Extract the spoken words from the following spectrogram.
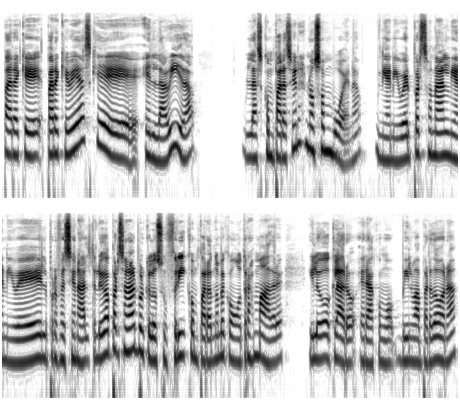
para que, para que veas que en la vida las comparaciones no son buenas, ni a nivel personal ni a nivel profesional. Te lo digo personal porque lo sufrí comparándome con otras madres y luego, claro, era como, Vilma, perdona,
